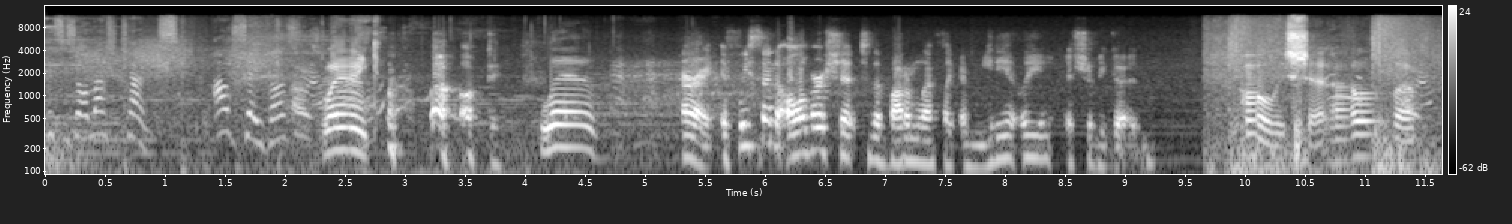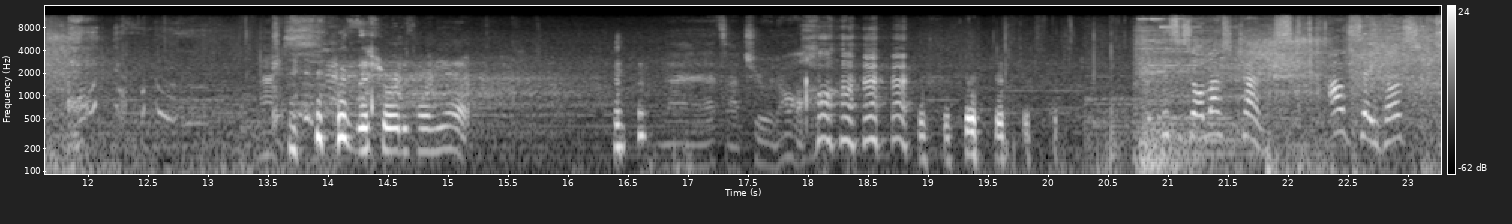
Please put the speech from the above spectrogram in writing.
This is our last chance. I'll save us. Blink. oh. Live. All right, if we send all of our shit to the bottom left like immediately, it should be good. Holy shit. Hello. Nice. the shortest one yet. nah, that's not true at all. This is our last chance. I'll save us.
